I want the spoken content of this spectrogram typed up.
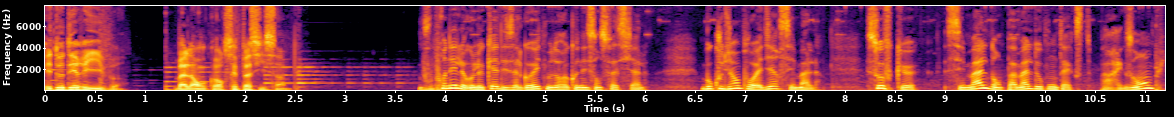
et de dérives? Bah là encore, c'est pas si simple. Vous prenez le, cas des algorithmes de reconnaissance faciale. Beaucoup de gens pourraient dire c'est mal. Sauf que c'est mal dans pas mal de contextes. Par exemple,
